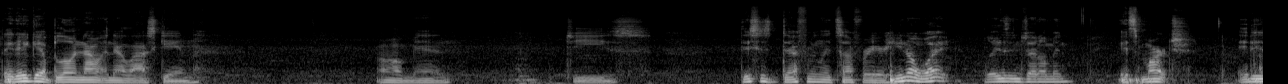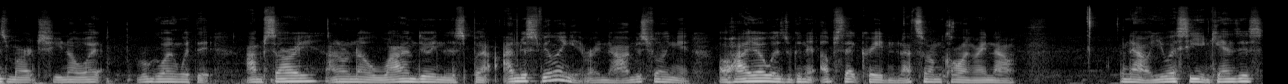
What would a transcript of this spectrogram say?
They did get blown out in their last game. Oh man. Jeez. This is definitely tough right here. You know what? Ladies and gentlemen, it's March. It is March. You know what? We're going with it. I'm sorry. I don't know why I'm doing this, but I'm just feeling it right now. I'm just feeling it. Ohio is going to upset Creighton. That's what I'm calling right now. Now, USC and Kansas.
